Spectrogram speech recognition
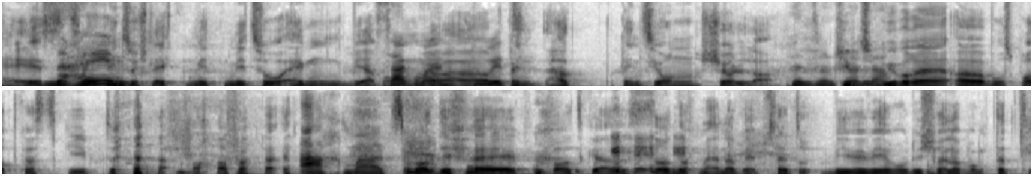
heißt? Nein. Ich bin so schlecht mit, mit so Eigenwerbung. Sag mal, do it. Pen, hat Pension Schöller. Pension Gibt es Schöller. überall, äh, wo es Podcasts gibt, auf Ach was. Spotify, Apple Podcasts und auf meiner Website www.rudischöller.at.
